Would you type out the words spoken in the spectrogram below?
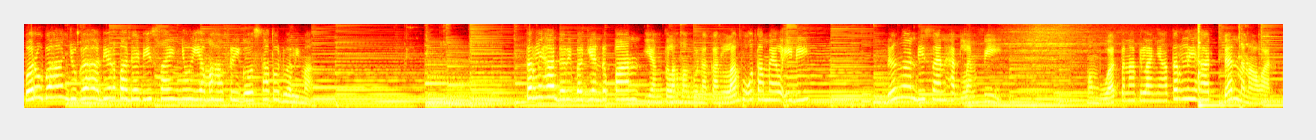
Perubahan juga hadir pada desain New Yamaha Frigo 125. Terlihat dari bagian depan yang telah menggunakan lampu utama LED dengan desain headlamp V, membuat penampilannya terlihat dan menawan.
